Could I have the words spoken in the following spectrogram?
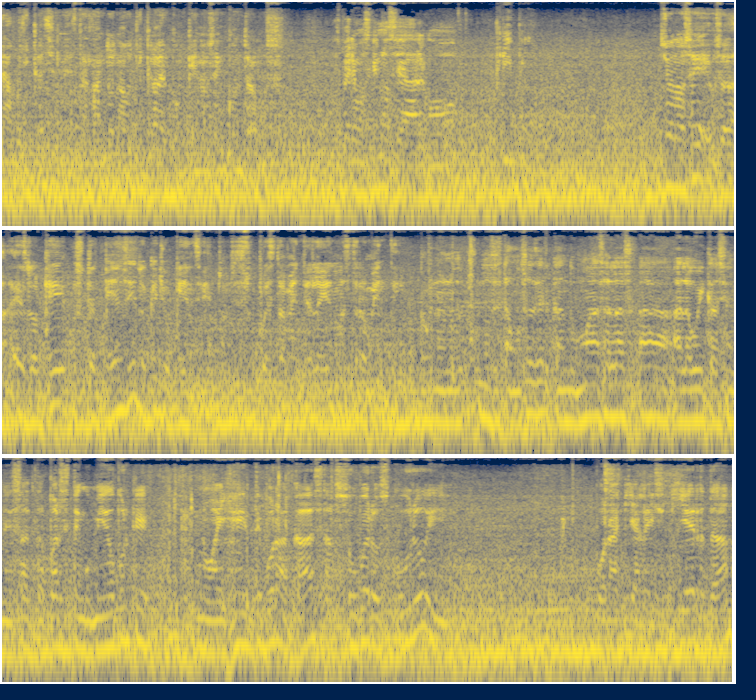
la aplicación esta randonáutica, a ver con qué nos encontramos. Esperemos que no sea algo creepy. Yo no sé, o sea, es lo que usted piense y lo que yo piense. Entonces, supuestamente ley en nuestra mente. Bueno, nos, nos estamos acercando más a, las, a, a la ubicación exacta. Parce, tengo miedo porque no hay gente por acá, está súper oscuro y por aquí a la izquierda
